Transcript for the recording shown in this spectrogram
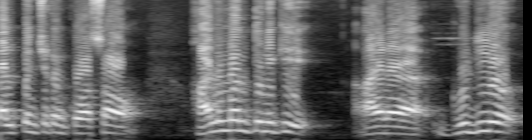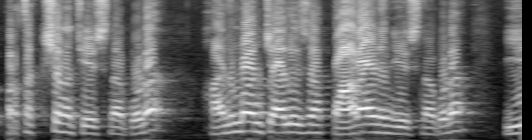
కల్పించడం కోసం హనుమంతునికి ఆయన గుడిలో ప్రదక్షిణ చేసినా కూడా హనుమాన్ చాలీసా పారాయణం చేసినా కూడా ఈ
